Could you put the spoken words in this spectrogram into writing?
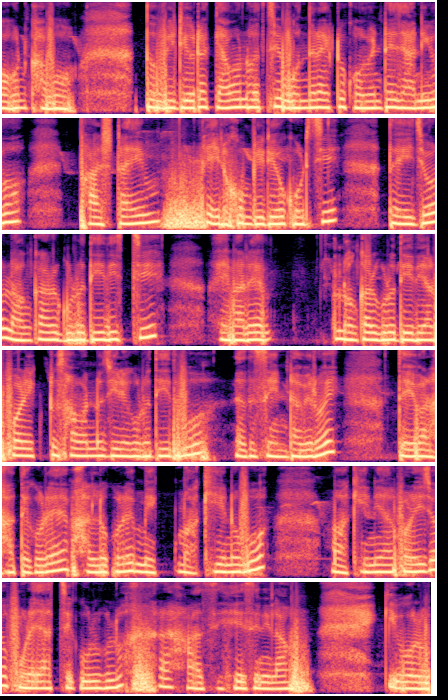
কখন খাব। তো ভিডিওটা কেমন হচ্ছে বন্ধুরা একটু কমেন্টে জানিও। ফার্স্ট টাইম এইরকম ভিডিও করছি। তো এই যে লঙ্কার গুঁড়ো দিয়ে দিচ্ছি। এবারে লঙ্কার গুঁড়ো দিয়ে দেওয়ার পর একটু সামান্য জিরে গুঁড়ো দিয়ে দেবো, যাতে সেন্টটা বেরোয়। তো এবার হাতে করে ভালো করে মাখিয়ে নেব। মাখিয়ে নেওয়ার পরেই যে পড়ে যাচ্ছে কুলগুলো হাসি, হেসে নিলাম। কি বলব?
